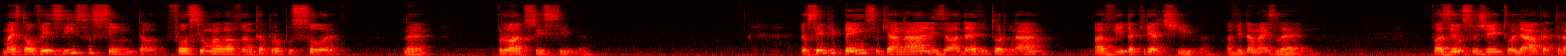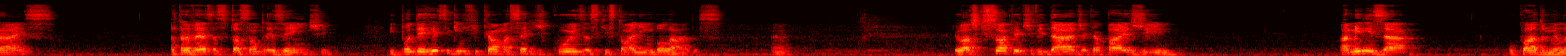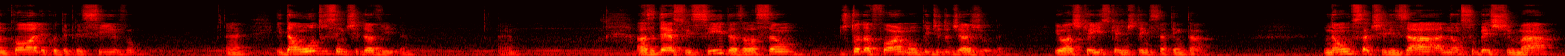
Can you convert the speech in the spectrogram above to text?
mas talvez isso sim fosse uma alavanca propulsora, né, para o ato suicida. Eu sempre penso que a análise ela deve tornar a vida criativa, a vida mais leve. Fazer o sujeito olhar para trás, através da situação presente, e poder ressignificar uma série de coisas que estão ali emboladas. É. Eu acho que só a criatividade é capaz de amenizar o quadro melancólico, depressivo, é, e dar um outro sentido à vida. É. As ideias suicidas, elas são, de toda forma, um pedido de ajuda. Eu acho que é isso que a gente tem que se atentar. Não satirizar, não subestimar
